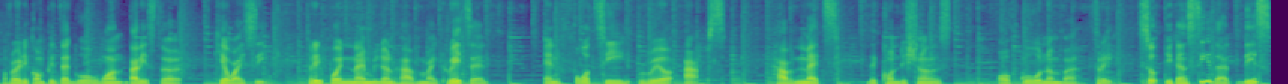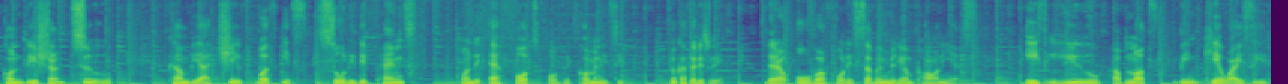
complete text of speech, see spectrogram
have already completed goal 1, that is the KYC. 3.9 million have migrated, and 40 real apps have met the conditions of goal number 3. So you can see that this condition too can be achieved, but it solely depends on the efforts of the community. Look at it this way. There are over 47 million pioneers. If you have not been KYC'd,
